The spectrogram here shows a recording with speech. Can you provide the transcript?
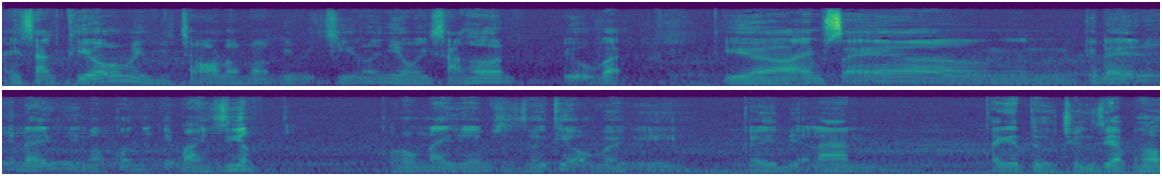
ánh sáng thiếu mình phải cho nó vào cái vị trí nó nhiều ánh sáng hơn. Ví dụ vậy. Thì uh, em sẽ cái đấy cái đấy thì nó có những cái bài riêng. Còn hôm nay thì em chỉ giới thiệu về cái cây địa lan thay yên tử trường diệp thôi.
